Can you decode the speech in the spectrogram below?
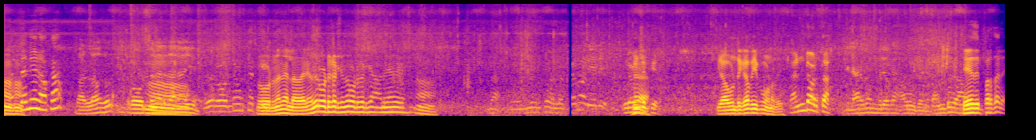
ആ തന്നെയാ നോക്കാം റോഡിന് നല്ലതാ അത് റോഡ് കടിച്ചു റോഡ് കടിച്ചാ? അതിനെ ആ. ഗ്രൗണ്ടിക്കാ പോയി പോണത്. ഏത് ഇപ്പുറത്തല്ലേ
